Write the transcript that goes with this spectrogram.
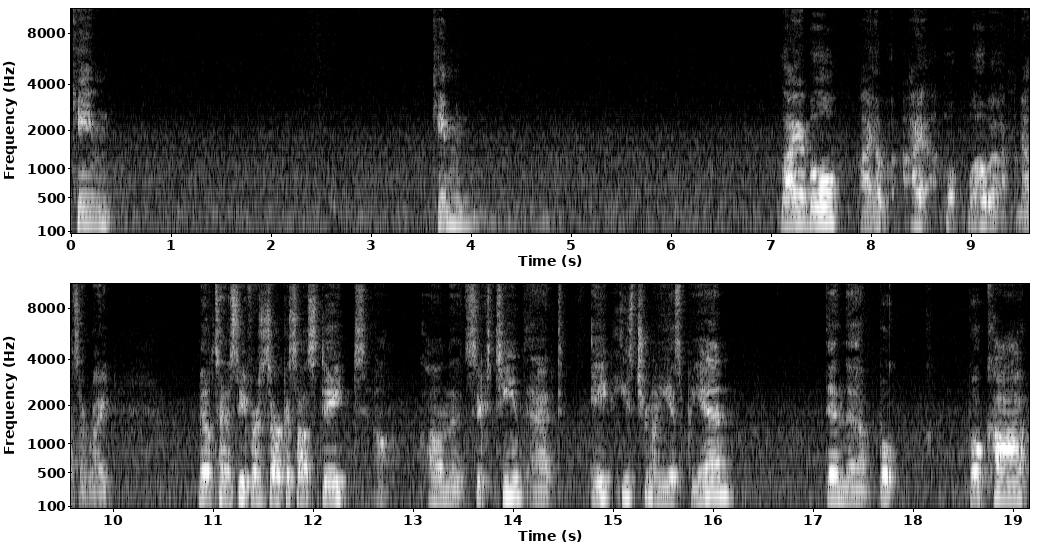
came came liable. I hope I well, hope I pronounced that right. Middle Tennessee versus Arkansas State uh, on the 16th at 8 Eastern on ESPN. Then the Bo- Boca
